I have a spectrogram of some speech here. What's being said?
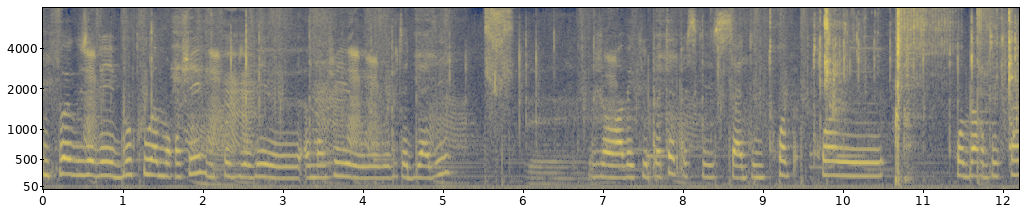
Une fois que vous avez beaucoup à manger, une fois que vous avez euh, à manger, euh, vous êtes blasé. Genre avec les patates parce que ça donne 3, 3, 3 barres de train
